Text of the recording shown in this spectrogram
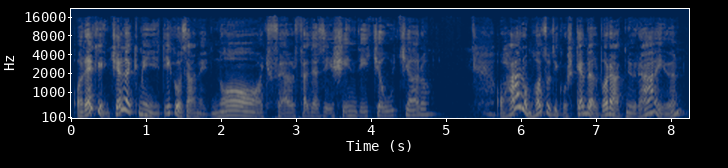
A regény cselekményét igazán egy nagy felfedezés indítja útjára. A három hatodikos kebel barátnő rájön,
